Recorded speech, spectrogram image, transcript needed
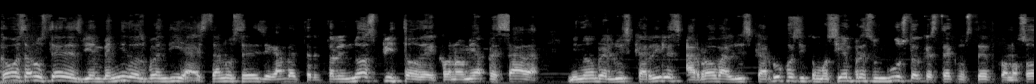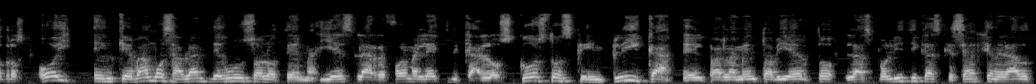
¿Cómo están ustedes? Bienvenidos, buen día. Están ustedes llegando al territorio inhóspito de economía pesada. Mi nombre es Luis Carriles, arroba Luis Carrujos, y como siempre es un gusto que esté usted con nosotros hoy en que vamos a hablar de un solo tema y es la reforma eléctrica, los costos que implica el Parlamento abierto, las políticas que se han generado,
